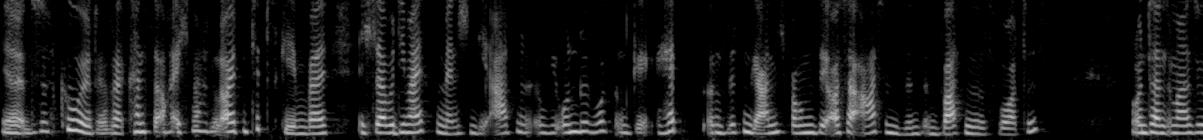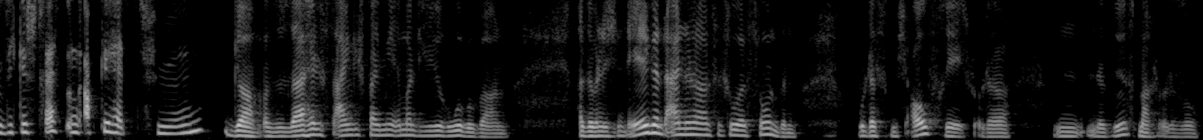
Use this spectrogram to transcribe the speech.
Ja, das ist cool. Da kannst du auch echt noch Leuten Tipps geben, weil ich glaube, die meisten Menschen, die atmen irgendwie unbewusst und gehetzt und wissen gar nicht, warum sie außer Atem sind, im wahrsten Sinne des Wortes. Und dann immer so sich gestresst und abgehetzt fühlen. Ja, also da hilft eigentlich bei mir immer die Ruhe bewahren. Also wenn ich in irgendeiner Situation bin, wo das mich aufregt oder nervös macht oder so.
